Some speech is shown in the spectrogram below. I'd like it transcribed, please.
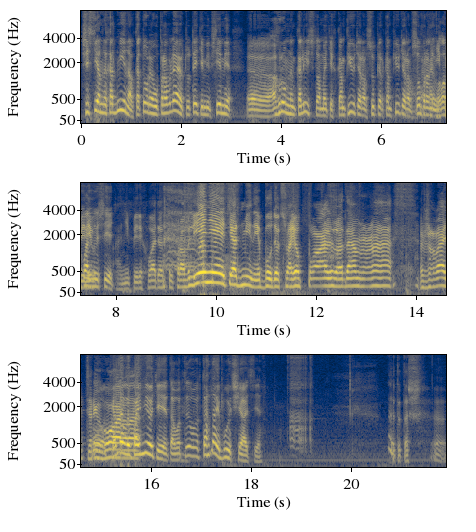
системных админов, которые управляют вот этими всеми э, огромным количеством этих компьютеров, суперкомпьютеров, ну, собранных в глобальную пере... сеть. Они перехватят управление эти админы и будут свою пользу там жрать вот. Когда вы поймете это, вот, вот тогда и будет счастье. Это аж э,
